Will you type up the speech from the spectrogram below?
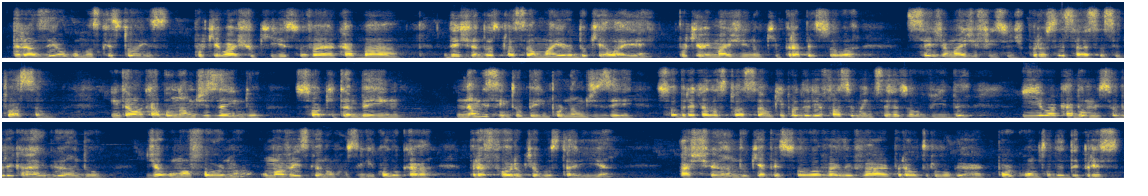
trazer algumas questões, porque eu acho que isso vai acabar deixando a situação maior do que ela é, porque eu imagino que para a pessoa seja mais difícil de processar essa situação. Então acabo não dizendo, só que também não me sinto bem por não dizer sobre aquela situação que poderia facilmente ser resolvida e eu acabo me sobrecarregando de alguma forma, uma vez que eu não consegui colocar para fora o que eu gostaria, achando que a pessoa vai levar para outro lugar por conta da depressão.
